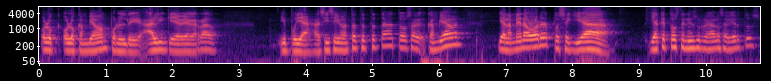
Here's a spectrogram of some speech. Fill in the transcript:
O lo, o lo cambiaban por el de alguien que ya había agarrado. Y pues ya, así se iban, ta, ta, ta, ta, todos cambiaban. Y a la mera hora, pues seguía, ya que todos tenían sus regalos abiertos,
